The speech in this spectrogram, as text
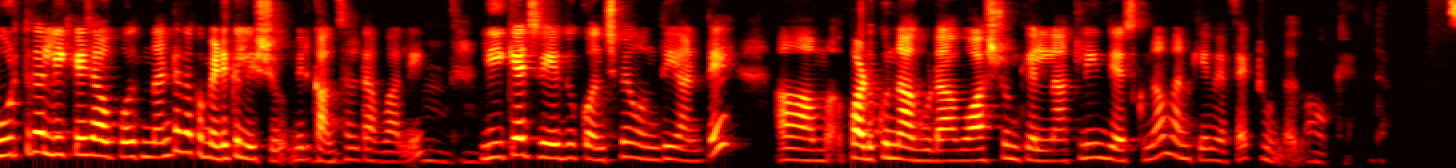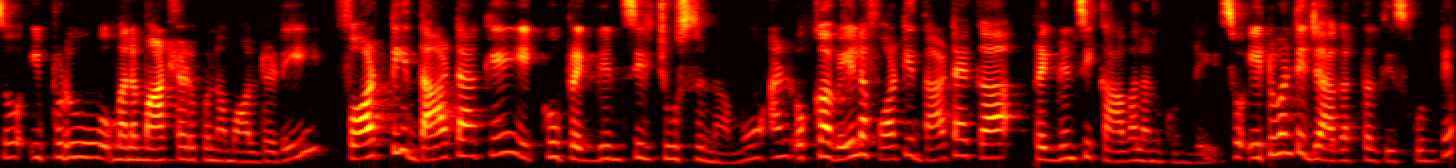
పూర్తిగా లీకేజ్ అయిపోతుందంటే అది ఒక మెడికల్ ఇష్యూ. మీరు. కన్సల్ట్ అవ్వాలి. లీకేజ్ లేదు కొంచెమే ఉంది అంటే పడుకున్నా కూడా వాష్రూమ్కి వెళ్ళినా క్లీన్ చేసుకున్నా మనకి ఏం ఎఫెక్ట్ ఉండదు. ఓకే. సో ఇప్పుడు మనం మాట్లాడుకున్నాం ఆల్రెడీ ఫార్టీ దాటాకే ఎక్కువ ప్రెగ్నెన్సీలు చూస్తున్నాము. అండ్ ఒకవేళ ఫార్టీ దాటాక ప్రెగ్నెన్సీ కావాలనుకోండి సో ఎటువంటి జాగ్రత్తలు తీసుకుంటే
